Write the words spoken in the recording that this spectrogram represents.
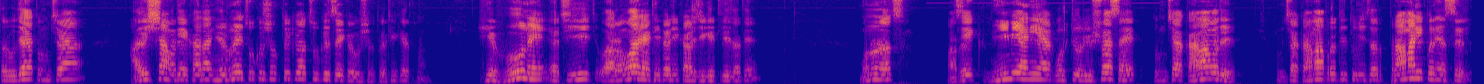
तर उद्या तुमच्या आयुष्यामध्ये एखादा निर्णय चुकू शकतो किंवा चुकीचंही करू शकतो ठीक आहे ना? हे होऊ नये याची वारंवार या ठिकाणी काळजी घेतली जाते. म्हणूनच माझा एक नेहमी आणि या गोष्टीवर विश्वास आहे तुमच्या कामामध्ये तुमच्या कामाप्रती तुम्ही जर प्रामाणिकपणे असेल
